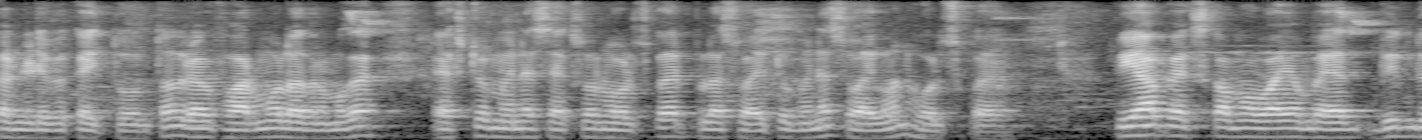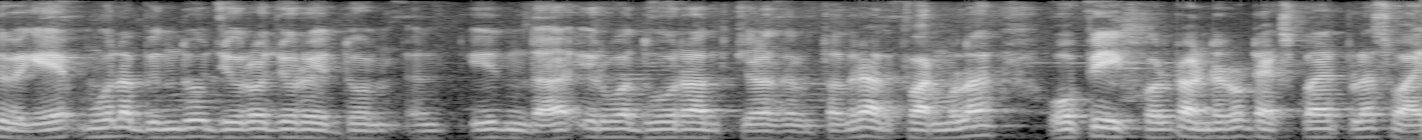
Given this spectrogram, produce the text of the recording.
ಕಂಡುಹಿಡಿಬೇಕಾಯ್ತು ಅಂತಂದ್ರೆ ಫಾರ್ಮುಲಾ ನಮಗೆ X two minus X one whole square plus Y two minus Y one whole square P of X comma Y ಎಂಬ ಬಿಂದುವಿಗೆ ಮೂಲ ಬಿಂದು ಜೀರೋ ಜೀರೋ ಇದ್ದು, ಇಂದ ಇರುವ ದೂರ ಅಂತ ಕೇಳಿದಂತಂದರೆ ಅದಕ್ಕೆ formula O P equal to under root X square plus Y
